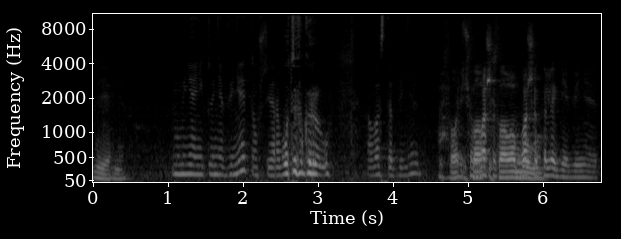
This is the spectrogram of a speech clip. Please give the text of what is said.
И я нет. Ну, Меня никто не обвиняет, потому что я работаю в ГРУ, а вас-то обвиняют. И сла- и Причем слава- ваши, слава ваши богу. коллеги обвиняют.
